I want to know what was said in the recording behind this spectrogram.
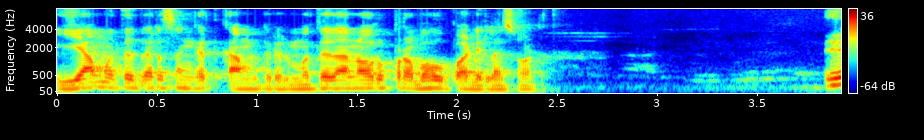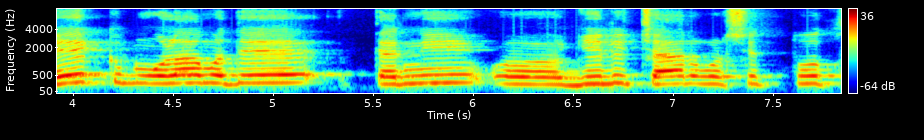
या मतदारसंघात काम करेल? मतदानावर प्रभाव पाडेल असं वाटतं. एक मुळामध्ये त्यांनी गेली चार वर्षे तोच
